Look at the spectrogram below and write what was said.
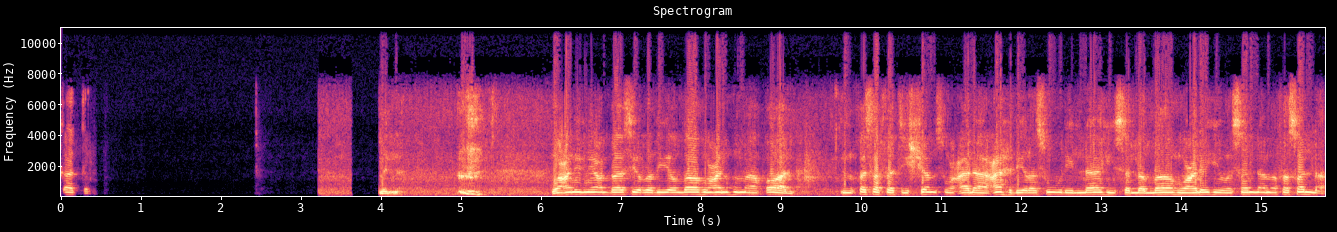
ቀጥል وعن ابن عباس رضي الله عنهما قال انخسفت الشمس على عهد رسول الله صلى الله عليه وسلم فصلى.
